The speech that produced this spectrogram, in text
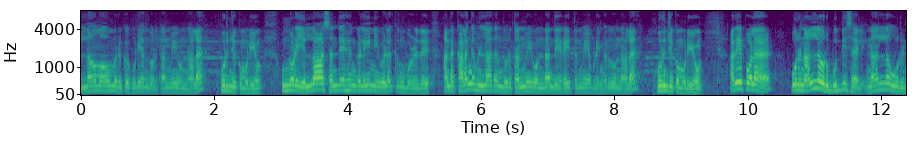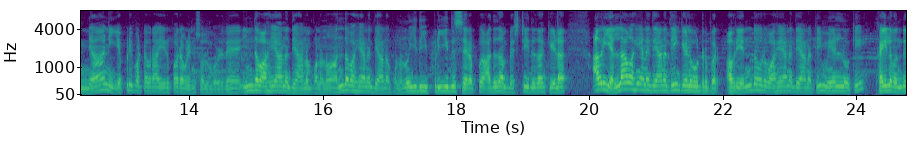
எல்லாமாவும் இருக்கக்கூடிய அந்த ஒரு தன்மையை உன்னால் புரிஞ்சுக்க முடியும். உன்னுடைய எல்லா சந்தேகங்களையும் நீ விளக்கும் பொழுது அந்த களங்கம் இல்லாத அந்த ஒரு தன்மை கொண்ட அந்த இறைத்தன்மை அப்படிங்கிறது உன்னால் புரிஞ்சுக்க முடியும். அதே போல் ஒரு நல்ல ஒரு புத்திசாலி நல்ல ஒரு ஞானி எப்படிப்பட்டவராக இருப்பார் அப்படின்னு சொல்லும் பொழுது இந்த வகையான தியானம் பண்ணணும் அந்த வகையான தியானம் பண்ணணும் இது இப்படி இது சிறப்பு அதுதான் பெஸ்ட்டு இதுதான் கீழே. அவர் எல்லா வகையான தியானத்தையும் கீழே விட்டுருப்பார். அவர் எந்த ஒரு வகையான தியானத்தையும் மேல் நோக்கி கையில் வந்து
